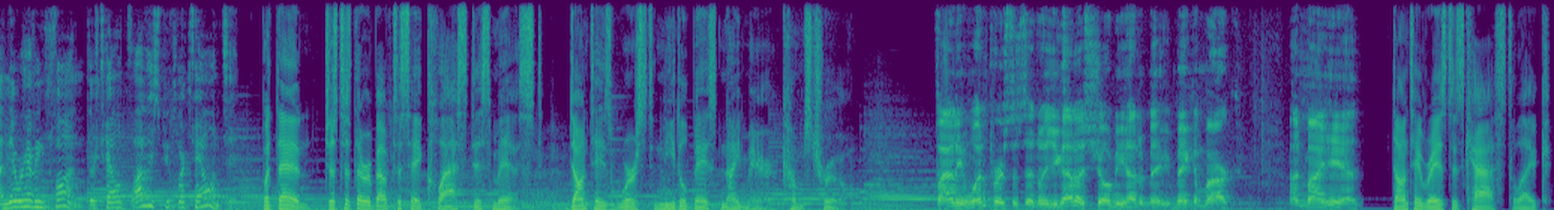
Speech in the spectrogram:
And they were having fun. They're talented. A lot of these people are talented. But then, just as they're about to say class dismissed, Dante's worst needle based nightmare comes true. Finally, one person said, No, you got to show me how to make, make a mark on my hand. Dante raised his cast, like,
